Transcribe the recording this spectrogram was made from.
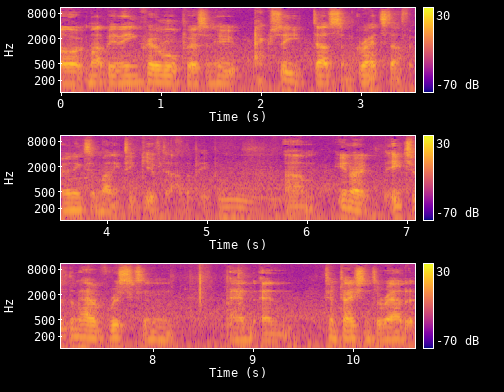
or it might be the incredible person who actually does some great stuff, earning some money to give to other people. Um, you know, each of them have risks and and and temptations around it.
